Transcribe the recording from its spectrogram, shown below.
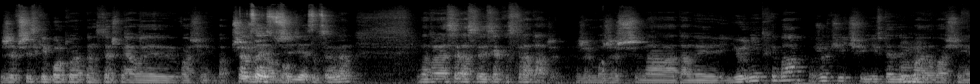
że wszystkie Bolt Weapons też miały właśnie chyba przerzut jest w albo 30, plus jeden. no. Natomiast teraz to jest jako stratagem, że możesz na dany unit chyba rzucić i wtedy Mhm. mają właśnie,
